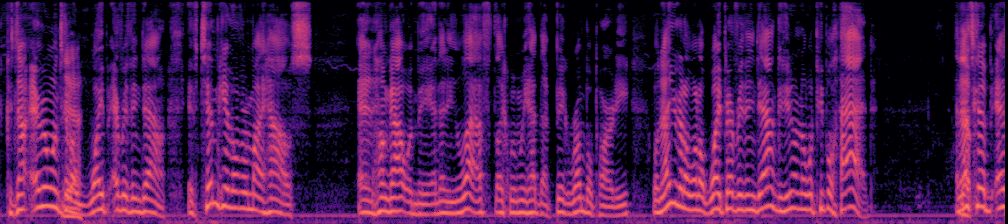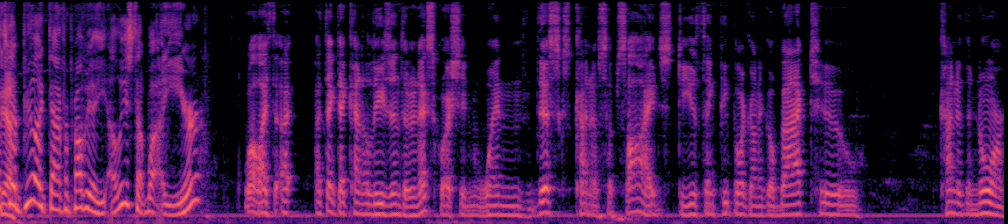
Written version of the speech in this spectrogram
Because now everyone's going to Yeah. wipe everything down. If Tim came over to my house and hung out with me and then he left like when we had that big rumble party well now you're going to want to wipe everything down because you don't know what people had and that's going to and it's Yeah. going to be like that for probably a, at least a, what a year Well, I, th- I I think that kind of leads into the next question. When this kind of subsides, do you think people are going to go back to kind of the norm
